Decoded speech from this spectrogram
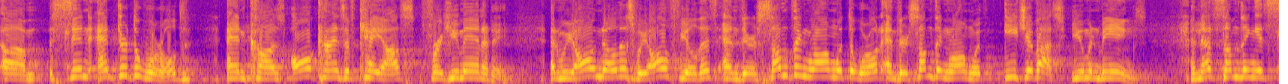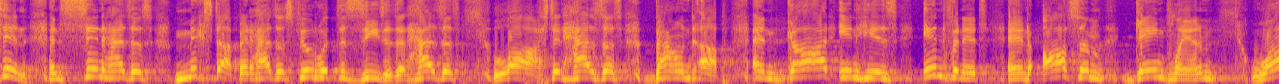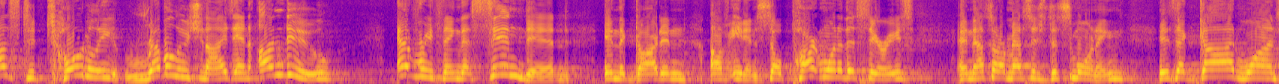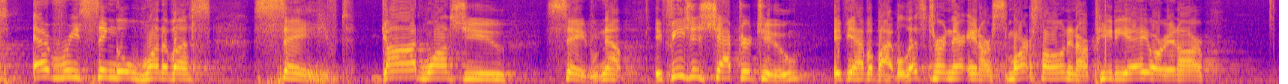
um, sin entered the world and caused all kinds of chaos for humanity. And we all know this, we all feel this, and there's something wrong with the world, and there's something wrong with each of us, human beings. And that something is sin. And sin has us mixed up. It has us filled with diseases. It has us lost. It has us bound up. And God, in His infinite and awesome game plan, wants to totally revolutionize and undo everything that sin did in the Garden of Eden. So, part one of this series, and that's our message this morning, is that God wants every single one of us saved. God wants you saved. Now, Ephesians chapter 2, if you have a Bible, let's turn there in our smartphone, in our PDA, or in our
